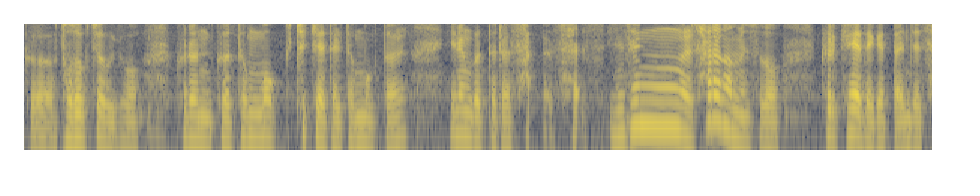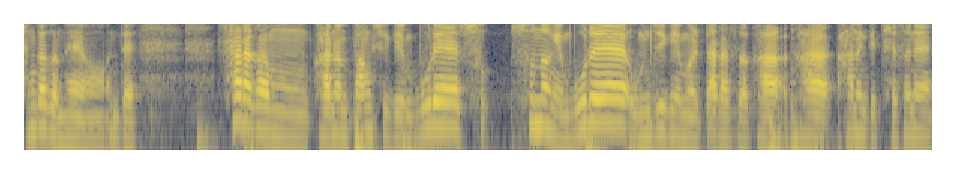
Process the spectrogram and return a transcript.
그 도덕적이고 그런 그 덕목 지켜야 될 덕목들 이런 것들을 사, 사, 인생을 살아가면서도 그렇게 해야 되겠다 이제 생각은 해요. 근데 살아가는 방식이 물의 수, 수능의 물의 움직임을 따라서 가, 가 하는 게 최선의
